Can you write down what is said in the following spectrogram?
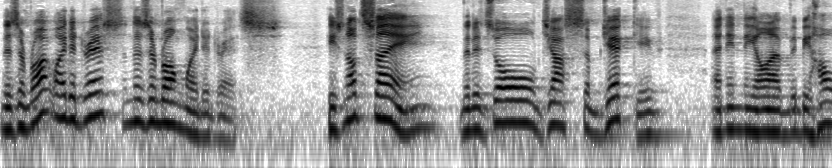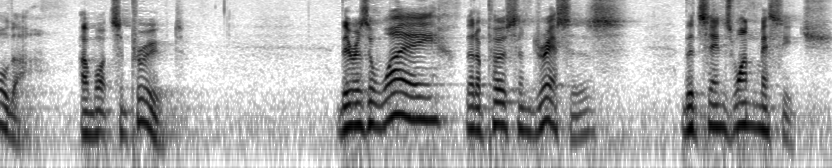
There's a right way to dress and there's a wrong way to dress. He's not saying that it's all just subjective and in the eye of the beholder of what's approved. There is a way that a person dresses that sends one message,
